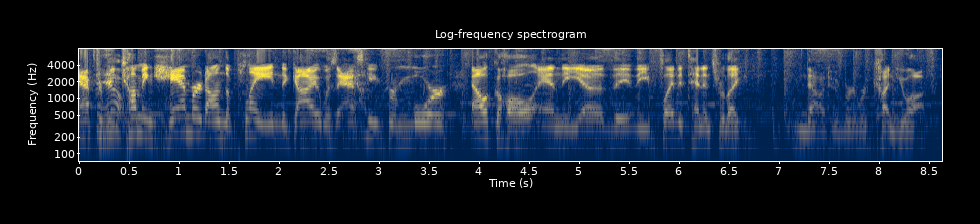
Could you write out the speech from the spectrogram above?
After Damn. becoming hammered on the plane, the guy was asking for more alcohol, and the uh, the the flight attendants were like, "No, dude, we're, we're cutting you off."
